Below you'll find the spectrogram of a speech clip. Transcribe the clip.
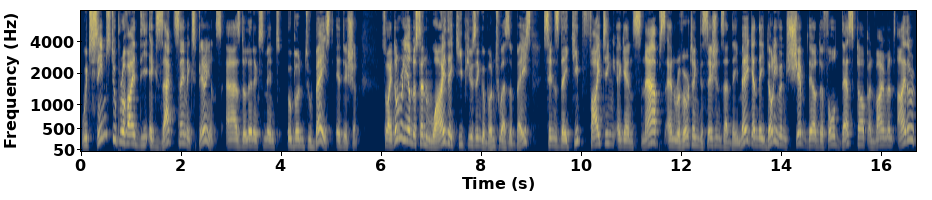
which seems to provide the exact same experience as the Linux Mint Ubuntu based edition. So I don't really understand why they keep using Ubuntu as a base, since they keep fighting against snaps and reverting decisions that they make, and they don't even ship their default desktop environment either.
